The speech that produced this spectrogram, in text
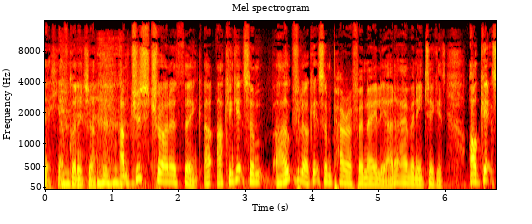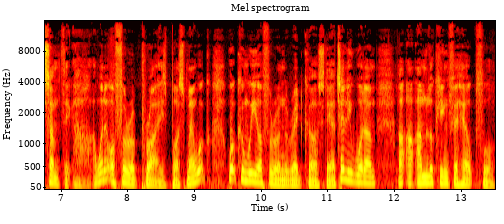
a. Yeah, I've got a job. I'm just trying to think. Uh, I can get some. Hopefully, I'll get some paraphernalia. I don't have any tickets. I'll get something. Oh, I want to offer a prize, boss man. What What can we offer on the Redcast day? I tell you what. I'm I, I'm looking for help for.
